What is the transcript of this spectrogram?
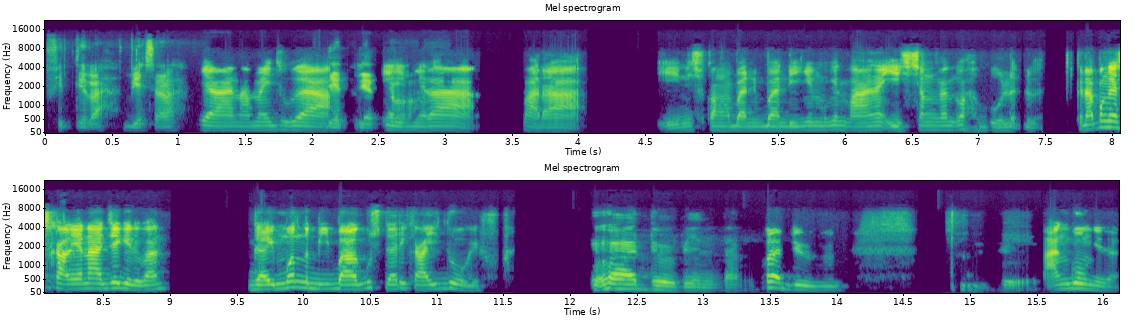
Fiti lah biasalah ya namanya juga lihat lihat oh. inilah para ini suka ngebanding-bandingin mungkin tanya iseng kan wah bulat loh. Kenapa nggak sekalian aja gitu kan? Gaimon lebih bagus dari Kaido gitu. Waduh, bintang. Waduh, tanggung gitu.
